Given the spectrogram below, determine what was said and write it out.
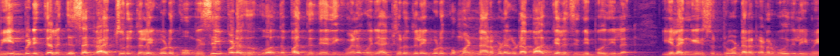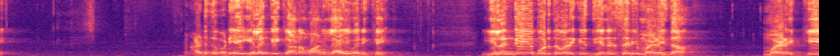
மீன்பிடித்தலுக்கு சற்று அச்சுறுத்தலை கொடுக்கும் விசைப்படகுக்கும் அந்த பத்து தேதிக்கு மேலே கொஞ்சம் அச்சுறுத்தலை கொடுக்கும். மன்னார் கூட பாக் ஜலசிந்தி பகுதியில் இலங்கை சுற்று வட்டார கடற்பகுதியிலையுமே அடுத்தபடியாக இலங்கைக்கான வானிலை ஆய்வறிக்கை. இலங்கையை பொறுத்த வரைக்கும் தினசரி மழை தான் மழைக்கு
